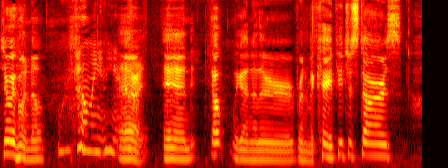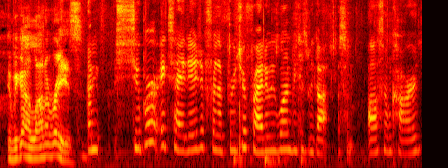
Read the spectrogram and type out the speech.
Joey Wendle. We're filming in here. All right, and oh, we got another Brendan McKay, Future Stars, and we got a lot of Rays. I'm super excited for the Future Friday we won because we got some awesome cards.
